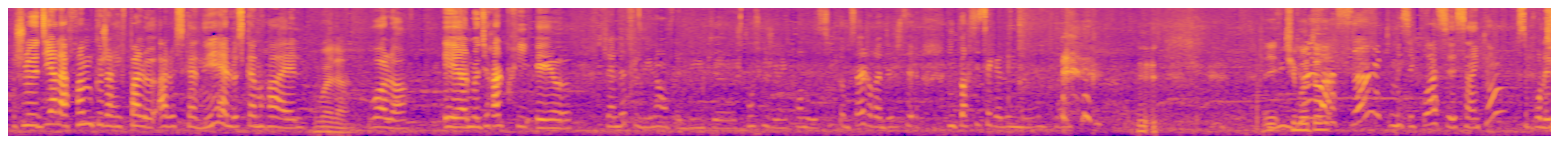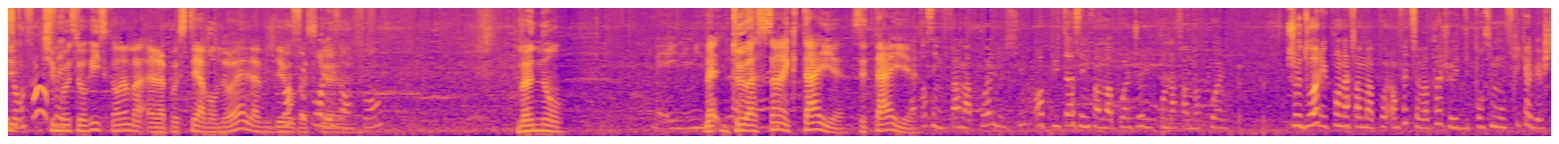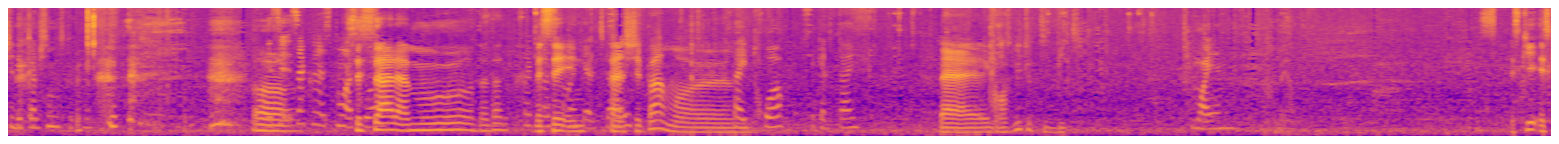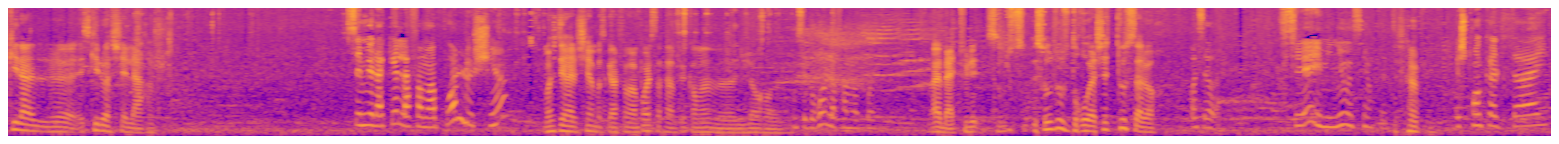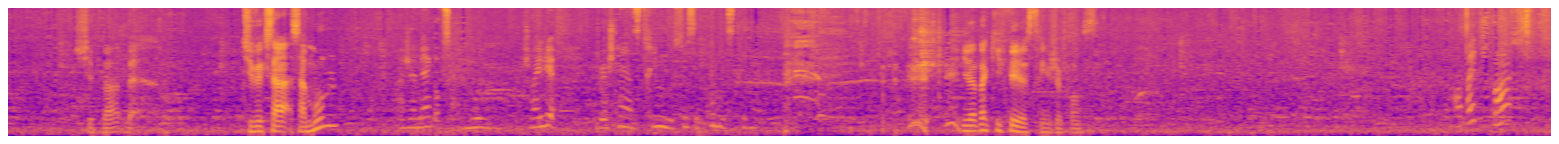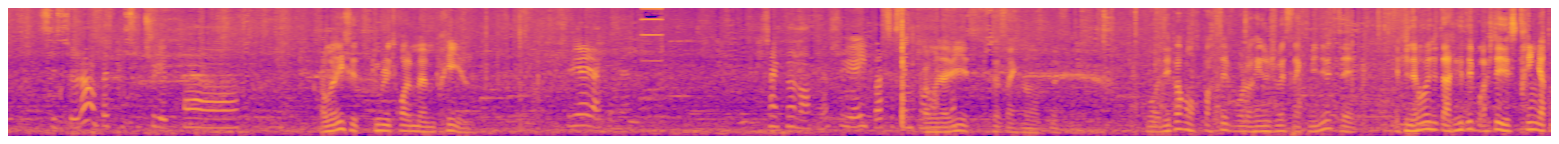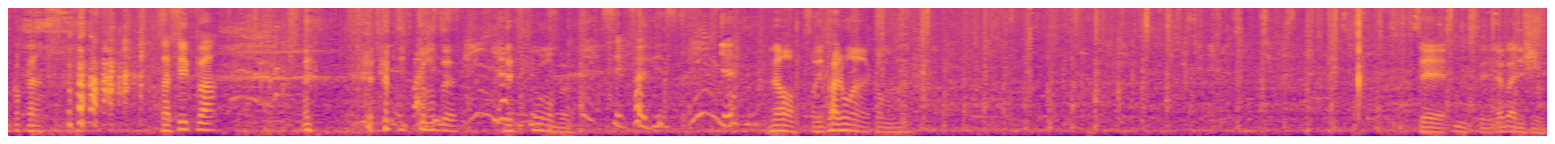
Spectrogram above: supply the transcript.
je le dis à la femme que j'arrive pas à le, à le scanner, elle le scannera à elle. voilà. Voilà. Et elle me dira le prix. Et euh, j'aime bien celui-là en fait, donc euh, je pense que je vais lui prendre aussi. Comme ça, j'aurai déjà une partie de sa cadeau de Noël. Et tu 2 m'auto- à 5 Mais c'est quoi C'est 5 ans? C'est pour les tu, enfants en tu fait. m'autorises quand même à la poster avant Noël, la Je vidéo pense que parce c'est pour que. les enfants. Mais non. Mais il est mis Bah, de 2 à 5, taille. C'est taille. Attends, c'est une femme à poil dessus? Oh putain, c'est une femme à poil. Je dois lui prendre la femme à poil. Je dois lui prendre la femme à poil. En fait, ça va pas. Je vais dépenser mon fric à lui acheter des caleçons. s'il te plaît. Oh. Ça correspond à C'est quoi? ça l'amour. Mais c'est une. je sais pas moi. euh, Taille 3. C'est quelle taille? Bah, grosse bite ou petite bite? Moyenne. Est-ce qu'il est a le... est-ce qu'il doit chez large? C'est mieux laquelle La femme à poil, le chien? Moi je dirais le chien parce que la femme à poil ça fait un peu quand même euh, du genre. euh, C'est drôle la femme à poil. Ouais, bah tous les. Ils sont tous, ils sont tous drôles, achète tous alors. Ouais, c'est vrai. Celui-là il est mignon aussi en fait. Et je prends quelle taille? Je sais pas, bah. Tu veux que ça, ça moule? Ah, J'aime bien comme ça. moule. J'aurais lui, lui acheter un string aussi. C'est cool le string. Il va pas kiffer le string, je pense. En fait, je pense c'est ceux-là en fait que si tu les prends. À mon avis, c'est tous les trois le même prix. hein. Celui-là il a combien? 5,99. Celui-là il passe à 5,99. À mon avis, c'est tout à 5,99. Bon, au départ, on repartait pour leur jouer 5 minutes et, et finalement, tu t'es arrêté pour acheter des strings à ton copain. Ça fait pas. La petite course de, de fourbe. C'est pas des strings Non, on est pas loin quand même. C'est où? C'est là-bas les jeux.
